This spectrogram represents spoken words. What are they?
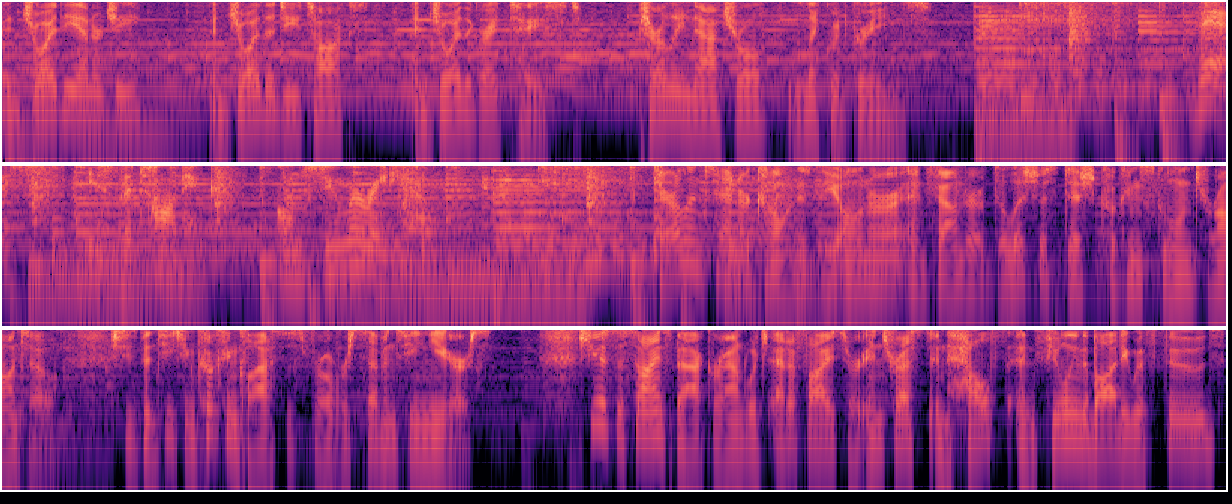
Enjoy the energy, enjoy the detox, enjoy the great taste. Purely natural liquid greens. This is The Tonic on Zoomer Radio. Carolyn Tanner Cohen is the owner and founder of Delicious Dish Cooking School in Toronto. She's been teaching cooking classes for over 17 years. She has a science background which edifies her interest in health and fueling the body with foods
